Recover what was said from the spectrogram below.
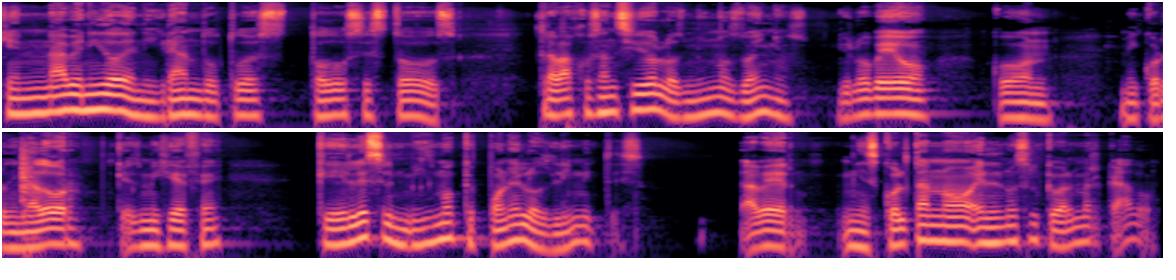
quien ha venido denigrando todos, todos estos trabajos han sido los mismos dueños. Yo lo veo con mi coordinador, que es mi jefe, que él es el mismo que pone los límites. A ver, mi escolta no, él no es el que va al mercado.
